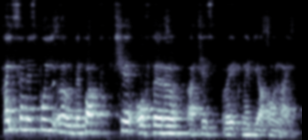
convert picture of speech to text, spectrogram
Hai să ne spui, uh, de fapt, ce oferă acest proiect media online.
